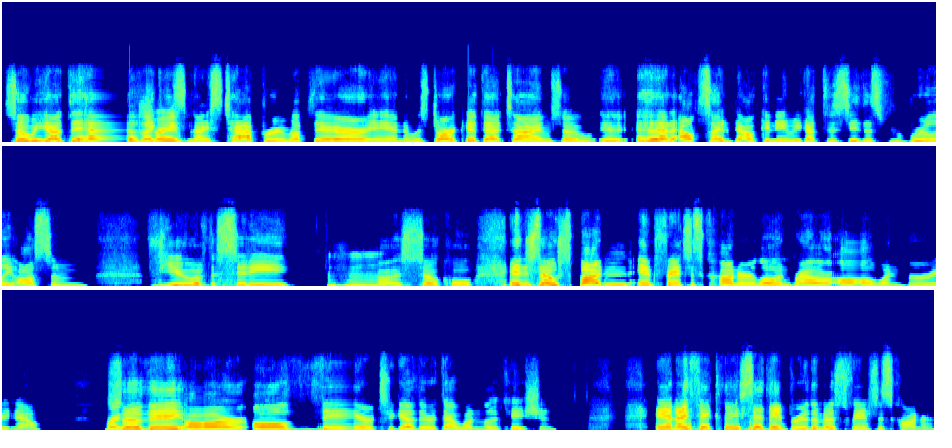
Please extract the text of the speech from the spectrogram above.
So we got to have That's like right. this nice tap room up there, and it was dark at that time, so it, it had an outside balcony. We got to see this really awesome view of the city. Mhm. Uh, it was so cool. And so Spaten and Franziskaner and Lowenbrau are all one brewery now. Right. So they are all there together at that one location. And I think they said they brew the most Franziskaner.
